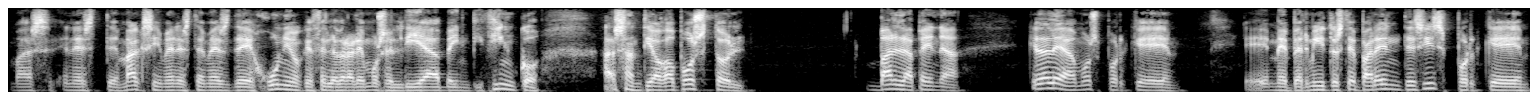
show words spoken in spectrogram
más en este máximo en este mes de junio que celebraremos el día 25 a Santiago Apóstol, vale la pena que la leamos porque eh, me permito este paréntesis porque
